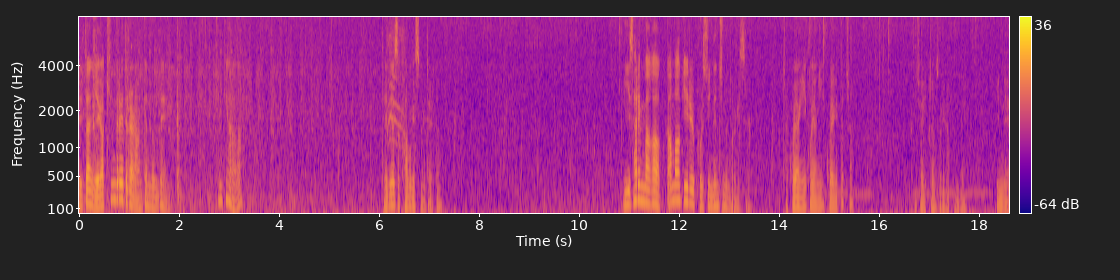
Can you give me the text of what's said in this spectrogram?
일단 얘가 킨드레드를 안 꼈는데 캠핑을 하나? 대비해서 가보겠습니다 일단. 이 살인마가 까마귀를 볼 수 있는지는 모르겠어요. 자 고양이 고양이 고양이 떴죠? 근처에 있던 소리 같은데 있네요.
